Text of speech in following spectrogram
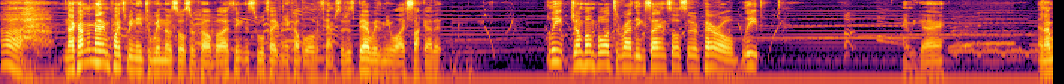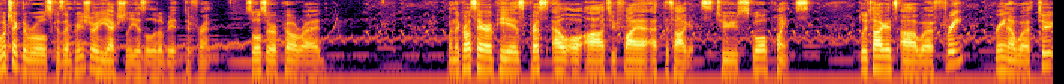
now, I can't remember how many points we need to win those Saucer of Peril, but I think this will take me a couple of attempts, so just bear with me while I suck at it. Bleep! Jump on board to ride the exciting Saucer of Peril! Bleep! There we go. And I will check the rules, because I'm pretty sure he actually is a little bit different. Saucer of Peril Ride. When the crosshair appears, press L or R to fire at the targets to score points. Blue targets are worth 3, green are worth 2,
